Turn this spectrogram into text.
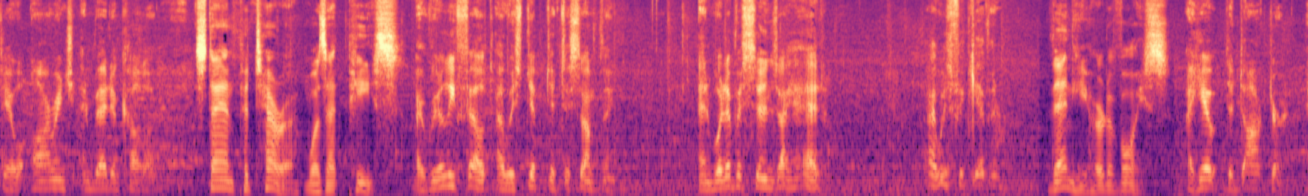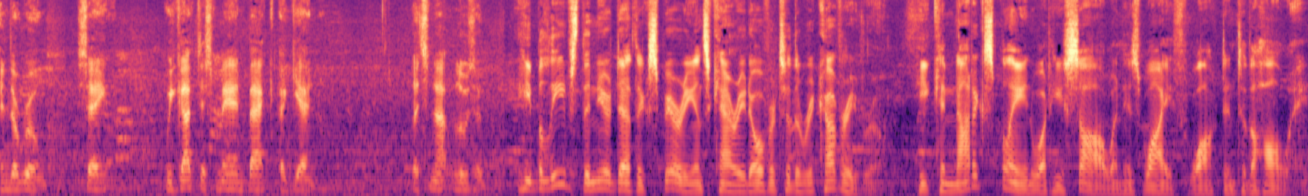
They were orange and red in color. Stan Patera was at peace. I really felt I was dipped into something, and whatever sins I had, I was forgiven. Then he heard a voice. I hear the doctor in the room saying, We got this man back again. Let's not lose him. He believes the near death experience carried over to the recovery room. He cannot explain what he saw when his wife walked into the hallway.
